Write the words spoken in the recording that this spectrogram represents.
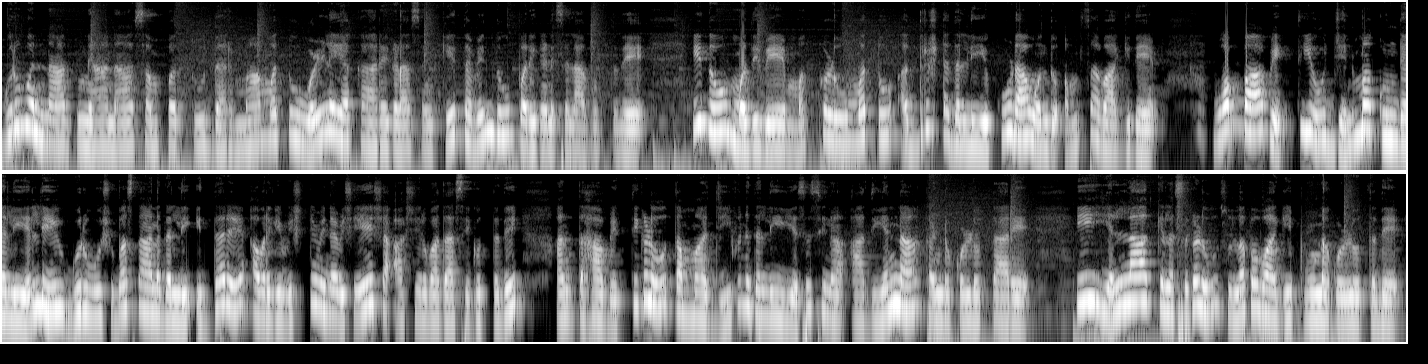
ಗುರುವನ್ನು ಜ್ಞಾನ, ಸಂಪತ್ತು, ಧರ್ಮ ಮತ್ತು ಒಳ್ಳೆಯ ಕಾರ್ಯಗಳ ಸಂಕೇತವೆಂದು ಪರಿಗಣಿಸಲಾಗುತ್ತದೆ. ಇದು ಮದುವೆ, ಮಕ್ಕಳು ಮತ್ತು ಅದೃಷ್ಟದಲ್ಲಿಯೂ ಕೂಡ ಒಂದು ಅಂಶವಾಗಿದೆ. ಒಬ್ಬ ವ್ಯಕ್ತಿಯು ಜನ್ಮ ಕುಂಡಲಿಯಲ್ಲಿ ಗುರುವು ಶುಭ ಸ್ಥಾನದಲ್ಲಿ ಇದ್ದರೆ ಅವರಿಗೆ ವಿಷ್ಣುವಿನ ವಿಶೇಷ ಆಶೀರ್ವಾದ ಸಿಗುತ್ತದೆ. ಅಂತಹ ವ್ಯಕ್ತಿಗಳು ತಮ್ಮ ಜೀವನದಲ್ಲಿ ಯಶಸ್ಸಿನ ಆದಿಯನ್ನು ಕಂಡುಕೊಳ್ಳುತ್ತಾರೆ. ಈ ಎಲ್ಲ ಕೆಲಸಗಳು ಸುಲಭವಾಗಿ ಪೂರ್ಣಗೊಳ್ಳುತ್ತದೆ.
